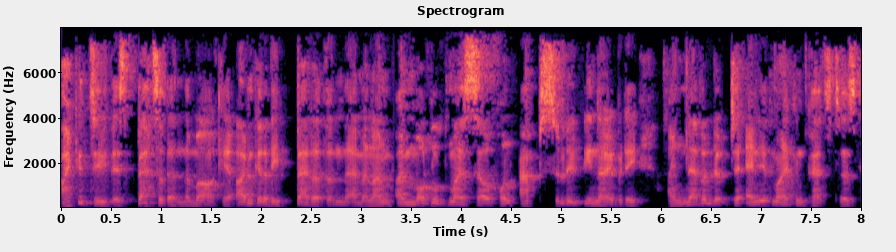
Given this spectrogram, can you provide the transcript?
I could do this better than the market. I'm going to be better than them. And I'm, I modeled myself on absolutely nobody. I never looked at any of my competitors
